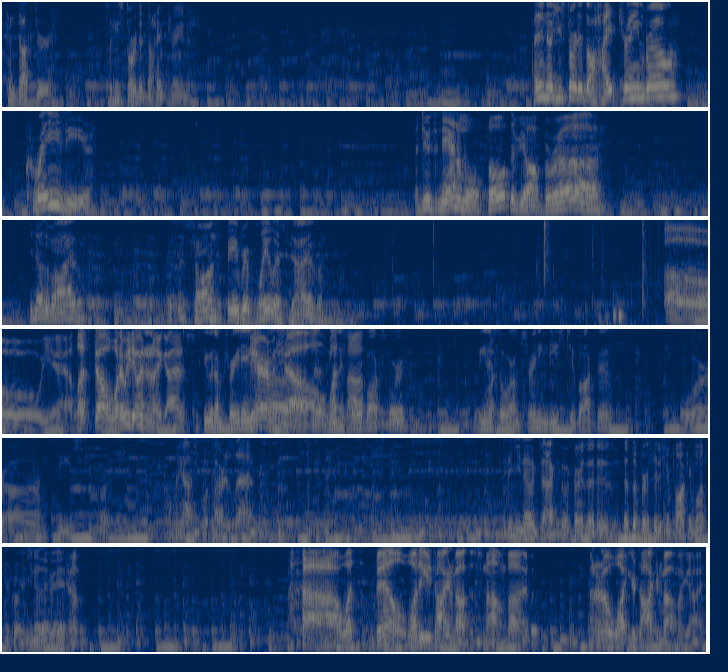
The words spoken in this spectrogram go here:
conductor. So he started the hype train. I didn't know you started the hype train, bro. Crazy. My dude's an animal. Both of y'all, bruh. You know the vibe. This is Sean's favorite playlist, guys. Oh yeah, let's go. What are we doing tonight, guys? You see what I'm trading? Sierra uh, Michelle, the what's Venusaur up? box for? Venusaur. I'm trading these two boxes for uh, these two cards. Oh my gosh, what card is that? I think you know exactly what card that is. That's a first edition Pocket Monster card. You know that, right? Yep. Ah, what's Bill? What are you talking about? The snom vibe. I don't know what you're talking about, my guy.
